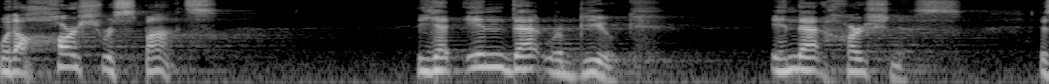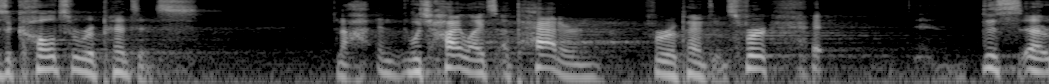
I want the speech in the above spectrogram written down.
with a harsh response. Yet, in that rebuke, in that harshness, is a call to repentance which highlights a pattern for repentance. For eh, this, uh,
